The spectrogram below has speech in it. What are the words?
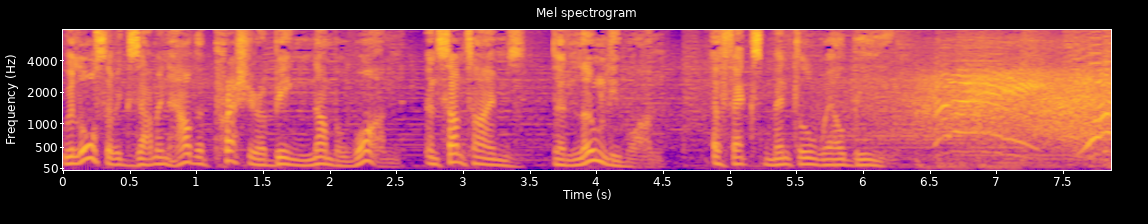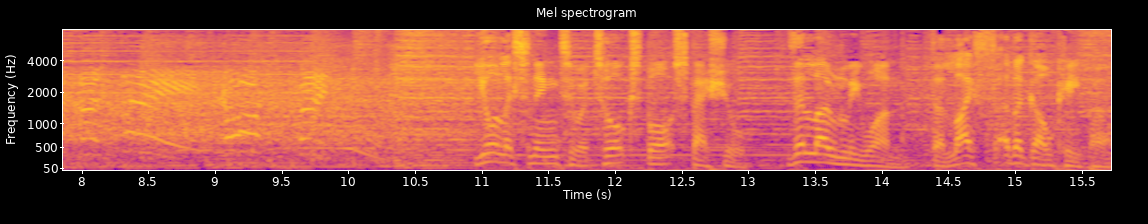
We'll also examine how the pressure of being number one, and sometimes the lonely one, affects mental well being. What a save! God thanks! You're listening to a TalkSport special, The Lonely One, The Life of a Goalkeeper.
